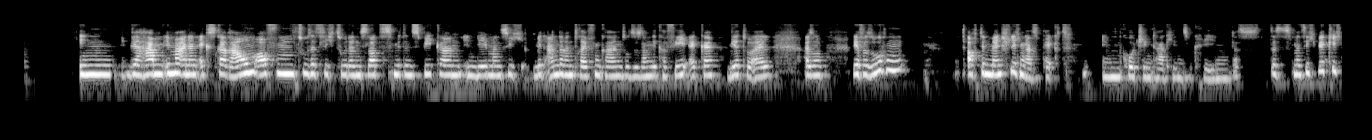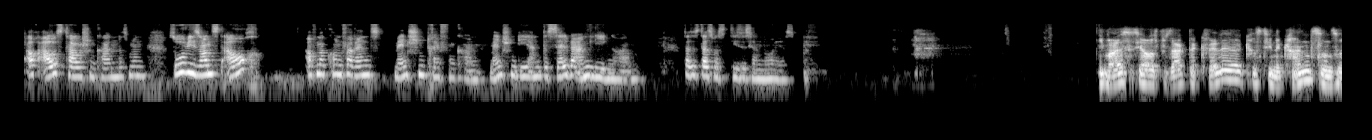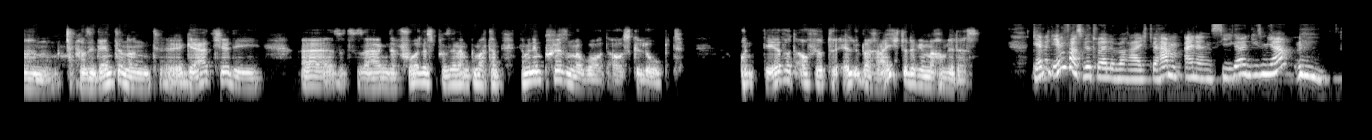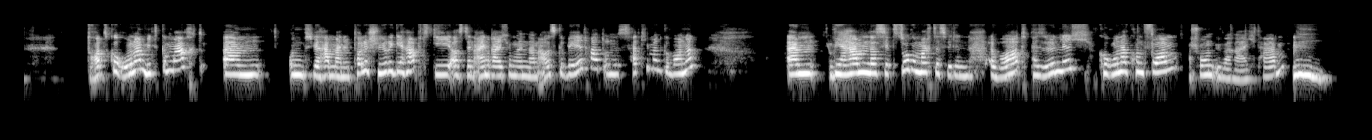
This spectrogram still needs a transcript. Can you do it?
in, wir haben immer einen extra Raum offen, zusätzlich zu den Slots mit den Speakern, in dem man sich mit anderen treffen kann, sozusagen die Kaffee-Ecke virtuell. Also wir versuchen auch den menschlichen Aspekt im Coaching-Tag hinzukriegen, dass, dass man sich wirklich auch austauschen kann, dass man so wie sonst auch auf einer Konferenz Menschen treffen kann, Menschen, die dasselbe Anliegen haben. Das ist das, was dieses Jahr neu ist. Ich weiß es ja aus besagter Quelle, Christine Kranz, unsere Präsidentin und äh, Gertje, die äh, sozusagen davor das Präsidentenamt gemacht haben, die haben den Prism Award ausgelobt. Und der wird auch virtuell überreicht oder wie machen wir das? Der wird ebenfalls virtuell überreicht. Wir haben einen Sieger in diesem Jahr, trotz Corona mitgemacht. Ähm, und wir haben eine tolle Jury gehabt, die aus den Einreichungen dann ausgewählt hat. Und es hat jemand gewonnen. Ähm, wir haben das jetzt so gemacht, dass wir den Award persönlich Corona-konform schon überreicht haben.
